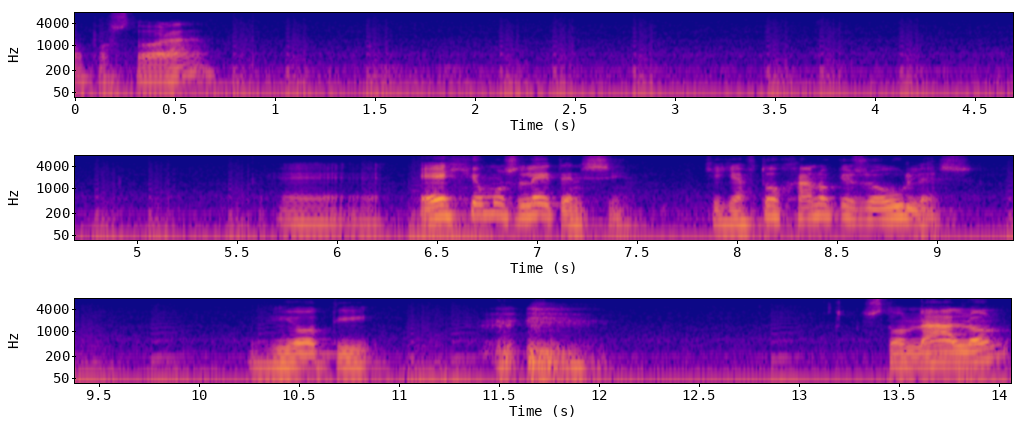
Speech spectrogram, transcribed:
όπως τώρα. Ε, έχει όμως latency και γι' αυτό χάνω και ζωούλες. Διότι στον άλλον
